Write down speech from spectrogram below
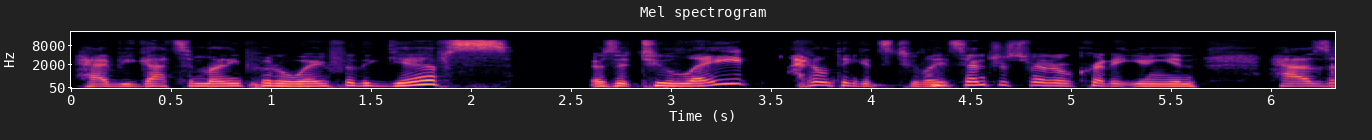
Have you got some money put away for the gifts? Is it too late? I don't think it's too late. Centris Federal Credit Union has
